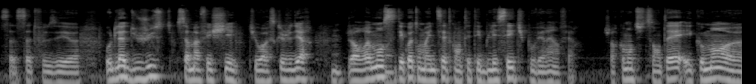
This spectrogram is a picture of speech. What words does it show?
ça, ça te faisait. Au-delà du juste, ça m'a fait chier, tu vois ce que je veux dire? Hmm. Genre vraiment, Ouais. c'était quoi ton mindset quand t'étais blessé, tu pouvais rien faire? Genre comment tu te sentais et comment. euh,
